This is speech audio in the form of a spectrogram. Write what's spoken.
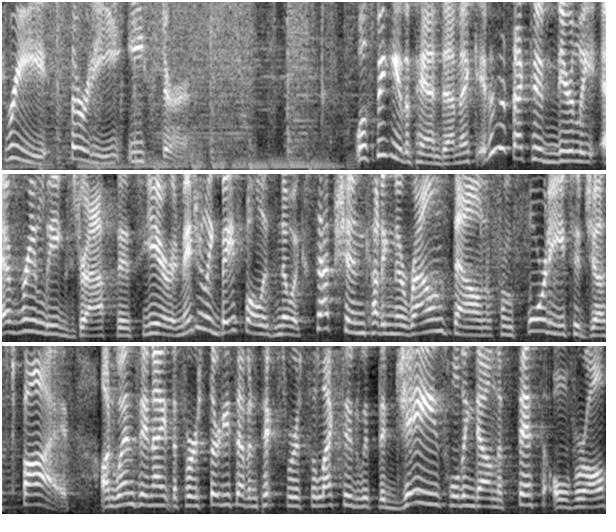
3:30 Eastern. Well, speaking of the pandemic, it has affected nearly every league's draft this year, and Major League Baseball is no exception, cutting their rounds down from 40 to just five. On Wednesday night, the first 37 picks were selected, with the Jays holding down the fifth overall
